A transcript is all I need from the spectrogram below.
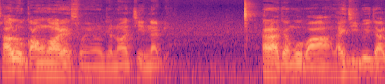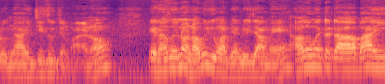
စားလို့ကောင်းသွားတယ်ဆိုရင်ကျွန်တော်ကျေနပ်ပြီအဲ့ဒါကြောင့်မို့ပါလိုက်ကြည့်ပေးကြလို့အများကြီးကျေးဇူးတင်ပါတယ်နော်ကဲဒါဆိုရင်တော့နောက်ဗီဒီယိုမှာပြန်တွေ့ကြမယ်အားလုံးပဲတတာဘိုင်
